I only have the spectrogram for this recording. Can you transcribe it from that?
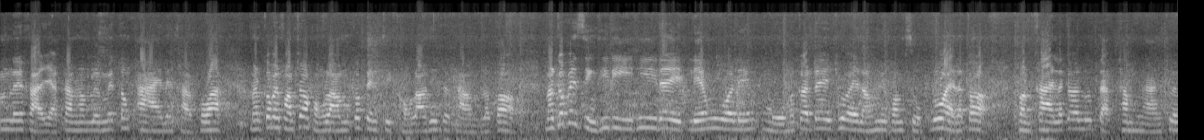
ำเลยค่ะ อยากทำทำเลยไม่ต้องอายเลยค่ะ เพราะว่ามันก็เป็นความชอบของเรา มันก็เป็นสิทธิ์ของเราที่จะทำแล้วก็มันก็เป็นสิ่งที่ดีที่ได้เลี้ยงวัวเลี้ยงหมูมันก็ได้ช่วยเรามีความสุขด้วย แล้วก็ผ่อนคลายแล้วก็รู้จักทำงานช่วย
